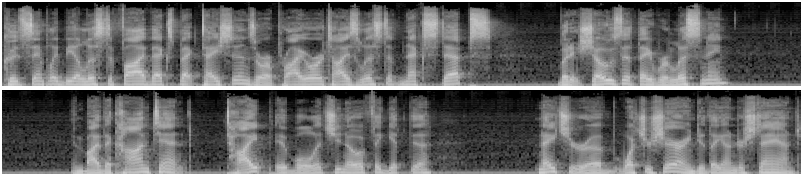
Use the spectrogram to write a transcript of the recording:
Could simply be a list of five expectations or a prioritized list of next steps, but it shows that they were listening. And by the content type, it will let you know if they get the nature of what you're sharing. Do they understand?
